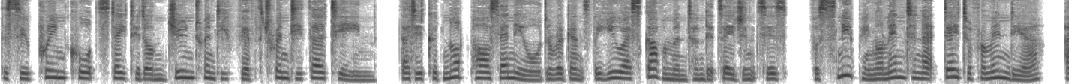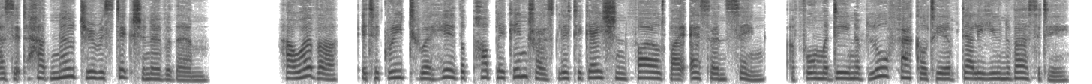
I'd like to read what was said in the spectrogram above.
The Supreme Court stated on June 25, 2013, that it could not pass any order against the US government and its agencies, for snooping on Internet data from India, as it had no jurisdiction over them. However, it agreed to hear the public interest litigation filed by S.N. Singh, a former dean of law faculty of Delhi University,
